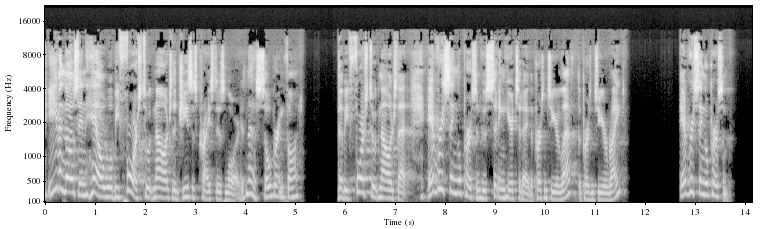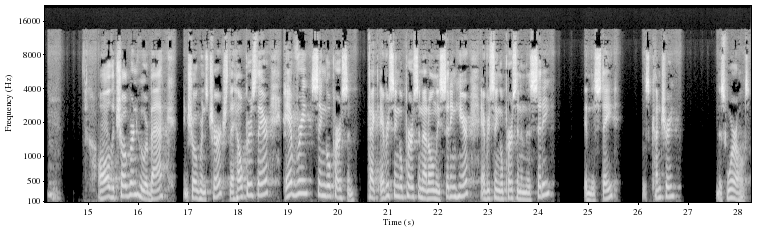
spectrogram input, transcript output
Even those in hell will be forced to acknowledge that Jesus Christ is Lord. Isn't that a sobering thought? They'll be forced to acknowledge that. Every single person who's sitting here today, the person to your left, the person to your right, every single person, all the children who are back in Children's Church, the helpers there, every single person. In fact, every single person not only sitting here, every single person in this city, in this state, this country, this world.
